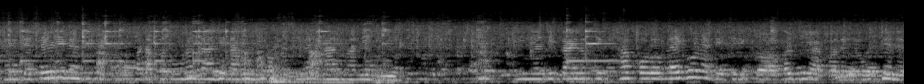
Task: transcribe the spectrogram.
અને ત્યાં શેરડી ફટાફટ હું રાંધી નાખું પછી રાંધવા નહીં હજી કાંઈ નથી થાકોડો લાગ્યો ને તે જરીક ભજીયા કરે એવું છે ને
